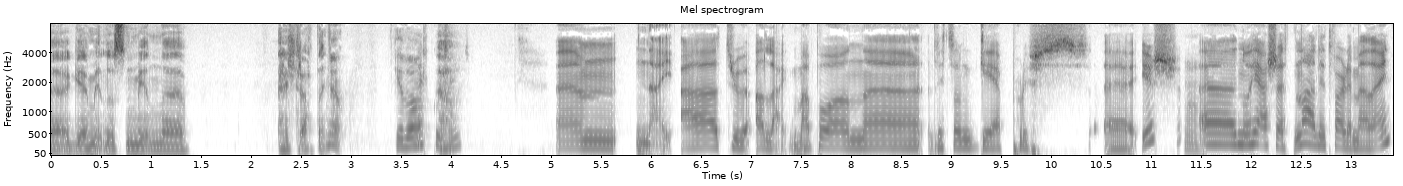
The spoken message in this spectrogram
er G minusen min eh, helt rett, den. Ja. Ida? Um, nei, jeg tror jeg legger meg på en uh, litt sånn G pluss-ish. Eh, nå har jeg sett den, jeg er litt ferdig med den.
